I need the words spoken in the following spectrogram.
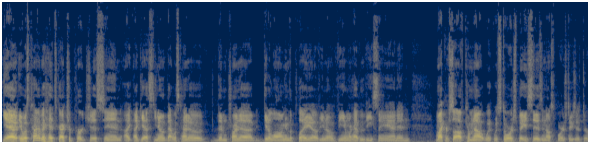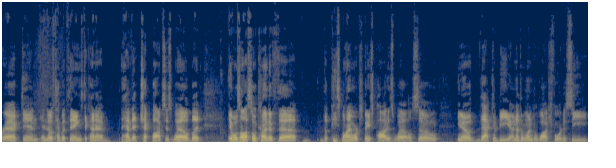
Yeah, it was kind of a head scratcher purchase, and I, I, guess you know that was kind of them trying to get along in the play of you know VMware having vSAN and Microsoft coming out with, with storage spaces and now storage spaces direct and, and those type of things to kind of have that checkbox as well. But it was also kind of the the piece behind Workspace Pod as well. So you know that could be another one to watch for to see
